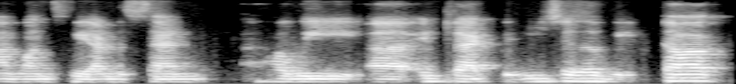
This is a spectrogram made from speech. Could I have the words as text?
once we understand how we uh, interact with each other, we talk,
